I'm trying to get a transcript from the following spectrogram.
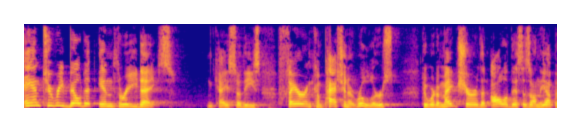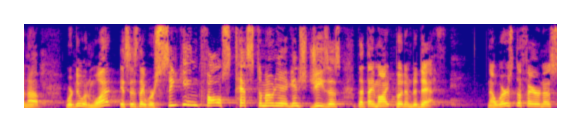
and to rebuild it in three days. Okay, so these fair and compassionate rulers who were to make sure that all of this is on the up and up were doing what? It says they were seeking false testimony against Jesus that they might put him to death. Now, where's the fairness?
